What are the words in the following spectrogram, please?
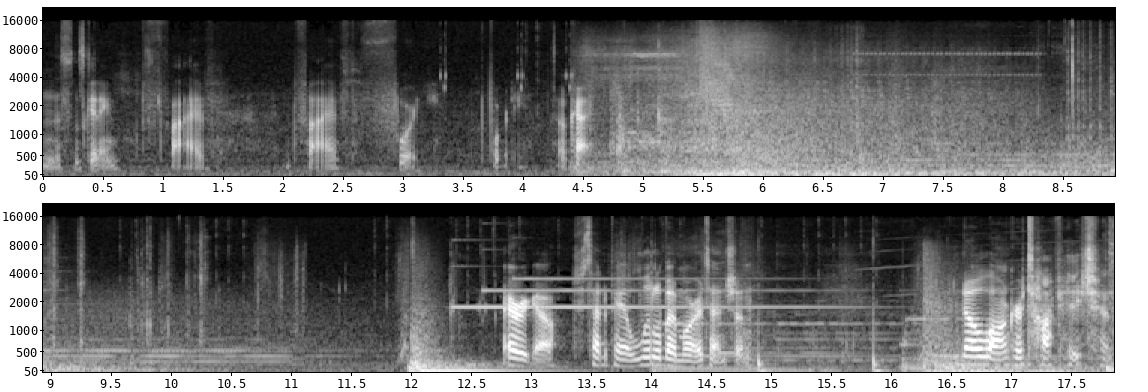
And this one's getting 5 and 5, 40. 40. Okay. There we go. Just had to pay a little bit more attention. No longer top agent.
